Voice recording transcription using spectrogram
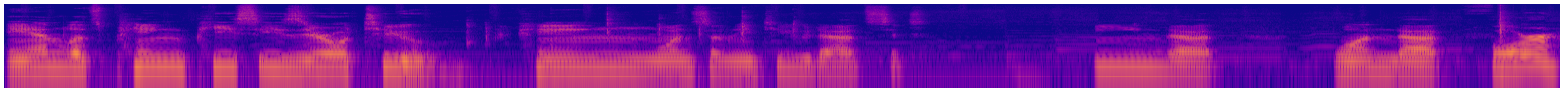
And let's ping PC02. Ping 172.16.1.4.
